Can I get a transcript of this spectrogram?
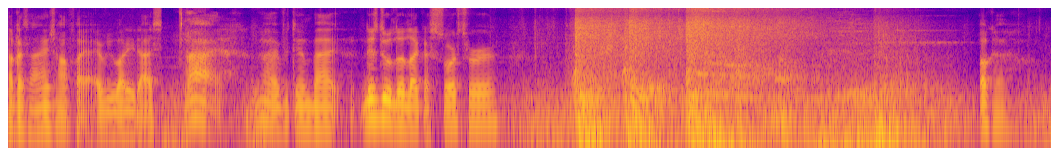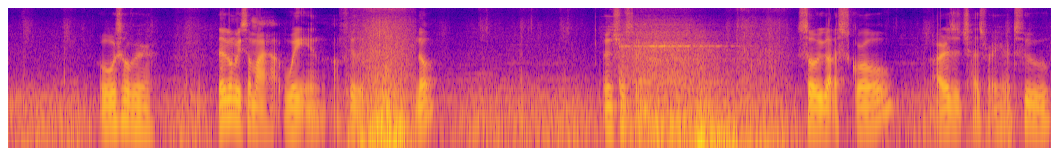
Like I said, I ain't trying to fight everybody that's Alright, we got everything back. This dude look like a sorcerer. Okay. Oh, what's over here? There's gonna be somebody waiting. I feel it. No? Interesting. So we got a scroll. Alright, there's a chest right here too.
